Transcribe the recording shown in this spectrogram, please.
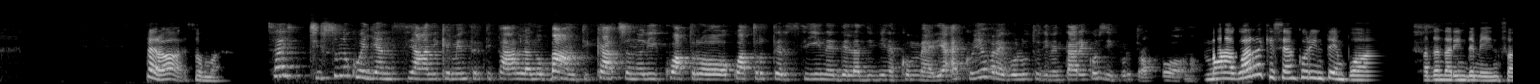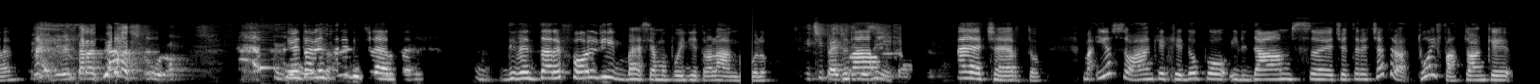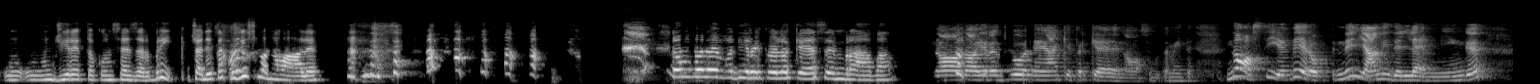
Però, insomma, Sai, ci sono quegli anziani che mentre ti parlano, bam, ti cacciano lì quattro, quattro terzine della Divina Commedia. Ecco, io avrei voluto diventare così, purtroppo no. Ma guarda che sei ancora in tempo a, ad andare in demenza. Eh. Eh, diventare anziana sicuro. diventare anziana di certo. Diventare folli, beh, siamo poi dietro l'angolo. Dici peggio Ma, di così. Eh, certo. Ma io so anche che dopo il DAMS, eccetera, eccetera, tu hai fatto anche un, un giretto con Cesar Brick, cioè detta così suona male. non volevo dire quello che sembrava. No, no, hai ragione, anche perché no, assolutamente. No, sì, è vero, negli anni dell'Emming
